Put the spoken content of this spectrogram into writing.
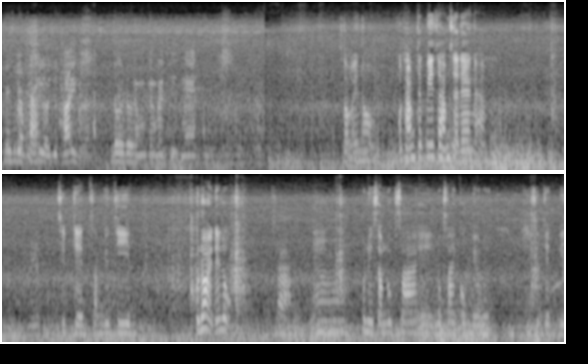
เดี๋ยวจะไปเจ้าไปถามเชื่ออยู่ไทยอยู่แล้วโดยโดยจังจังได้ถือแน่สองไอ้น้องบางครั้งจักปีสามเสือแดงนะครับสิบเจ็ดสามยูจีนคุณน้อยได้ลูกสามอืมคุณนี่สามลูกชายเอยลูกชายกงเมลเลยสิบเจ็ดปี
